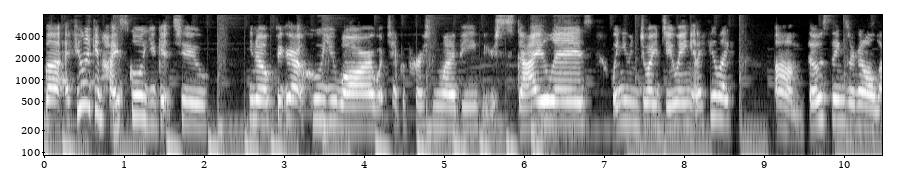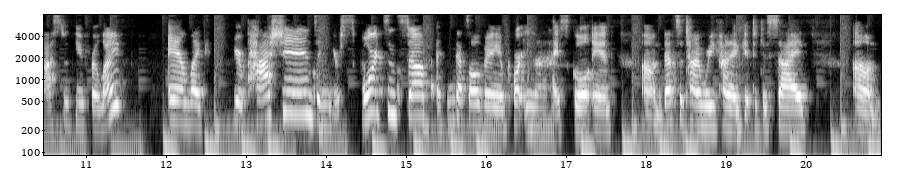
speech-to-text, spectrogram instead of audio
But I feel like in high school you get to, you know, figure out who you are, what type of person you want to be, what your style is, what you enjoy doing, and I feel like um, those things are gonna last with you for life. And like your passions and your sports and stuff, I think that's all very important in high school, and um, that's a time where you kind of get to decide um,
